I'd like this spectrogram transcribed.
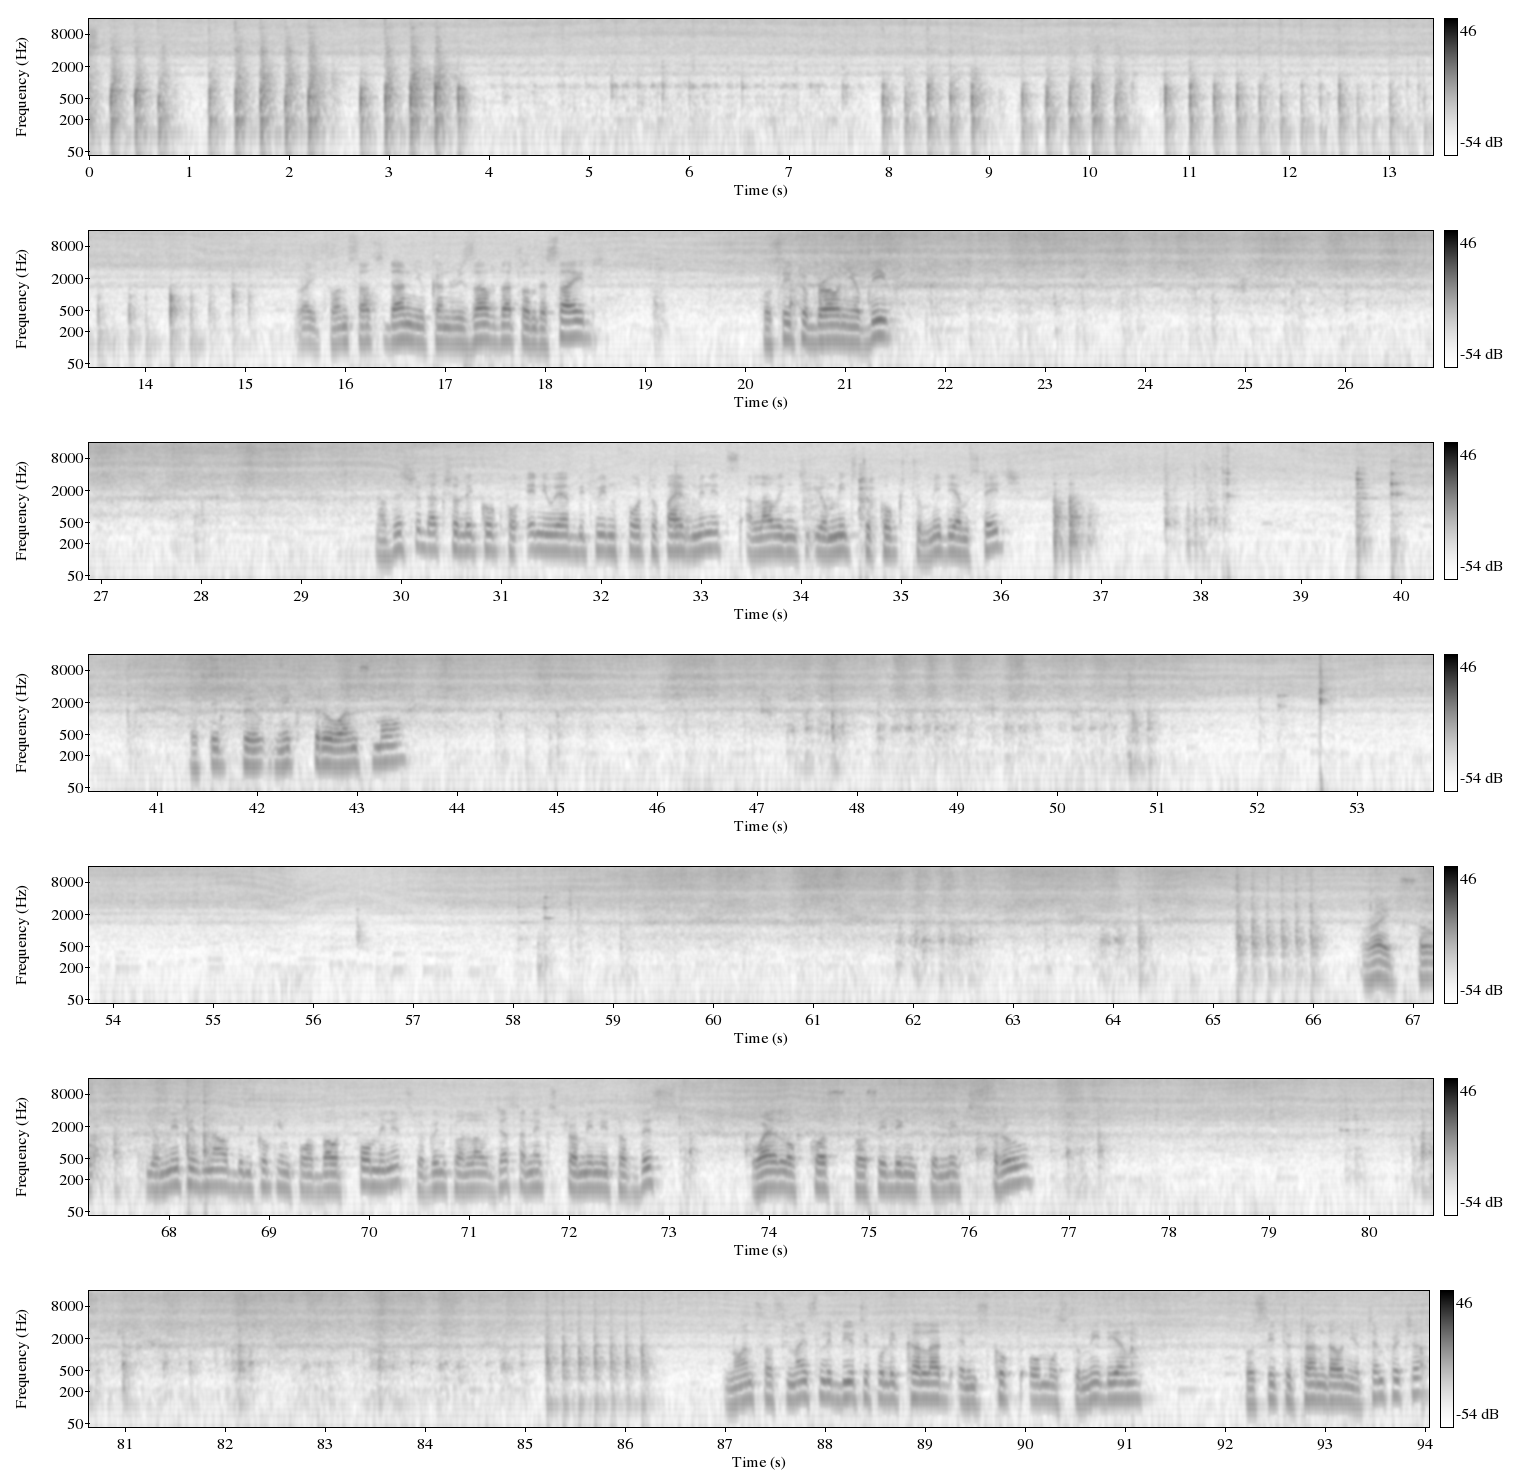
Right, once that's done, you can reserve that on the side. Proceed to brown your beef. Now this should actually cook for anywhere between 4 to 5 minutes, allowing your meat to cook to medium stage. Proceed to mix through once more. Right, so your meat has now been cooking for about four minutes. We're going to allow just an extra minute of this while, of course, proceeding to mix through. Once it's nicely, beautifully colored and cooked almost to medium, proceed to turn down your temperature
